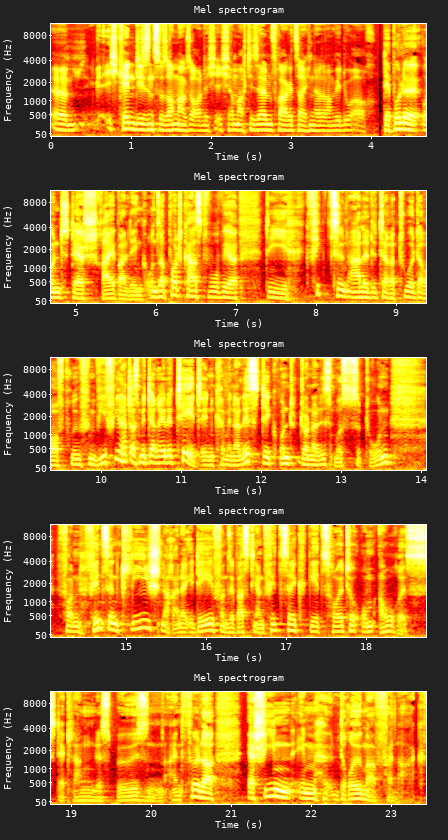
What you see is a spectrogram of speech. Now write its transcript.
ähm, ich kenne diesen Zusammenhang so auch nicht. Ich mache dieselben Fragezeichen daran wie du auch. Der Bulle und der Schreiberling. Unser Podcast, wo wir die fiktionale Literatur darauf prüfen, wie viel hat das mit der Realität in Kriminalistik und Journalismus zu tun. Von Vincent Kliesch nach einer Idee von Sebastian Fitzek geht es heute um Auris, der Klang des Bösen. Ein Thriller, erschienen im Drömer Verlag.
